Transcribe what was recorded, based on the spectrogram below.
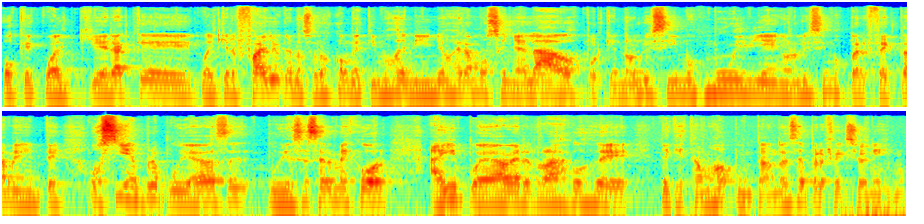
o que, cualquier fallo que nosotros cometimos de niños éramos señalados porque no lo hicimos muy bien o no lo hicimos perfectamente o siempre pudiera ser, pudiese ser mejor, ahí puede haber rasgos de, que estamos apuntando a ese perfeccionismo.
